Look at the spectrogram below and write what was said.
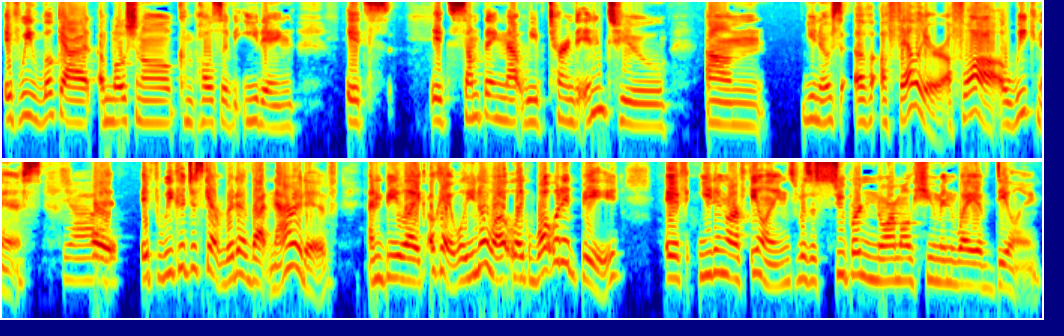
if we look at emotional compulsive eating, it's, it's something that we've turned into, um, you know, a, a failure, a flaw, a weakness. Yeah. But if we could just get rid of that narrative and be like, okay, well, you know what? Like, what would it be if eating our feelings was a super normal human way of dealing?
